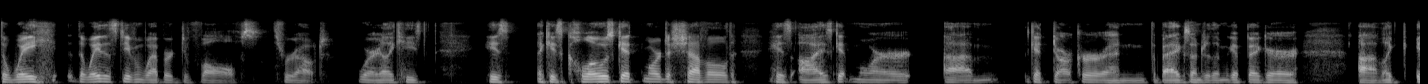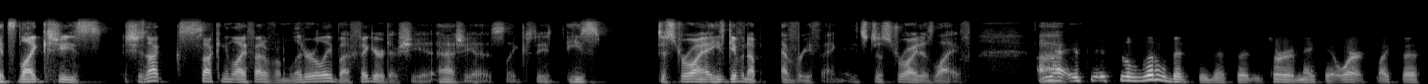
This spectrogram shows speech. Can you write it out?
the way the way that Steven Weber devolves throughout, where like he's he's like his clothes get more disheveled, his eyes get more um get darker, and the bags under them get bigger. Uh, like it's like she's she's not sucking life out of him literally, but figurative she uh, she is. Like she, he's destroying. He's given up everything. It's destroyed his life. yeah, Uh, it's it's the little bits of this that sort of make it work. Like the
